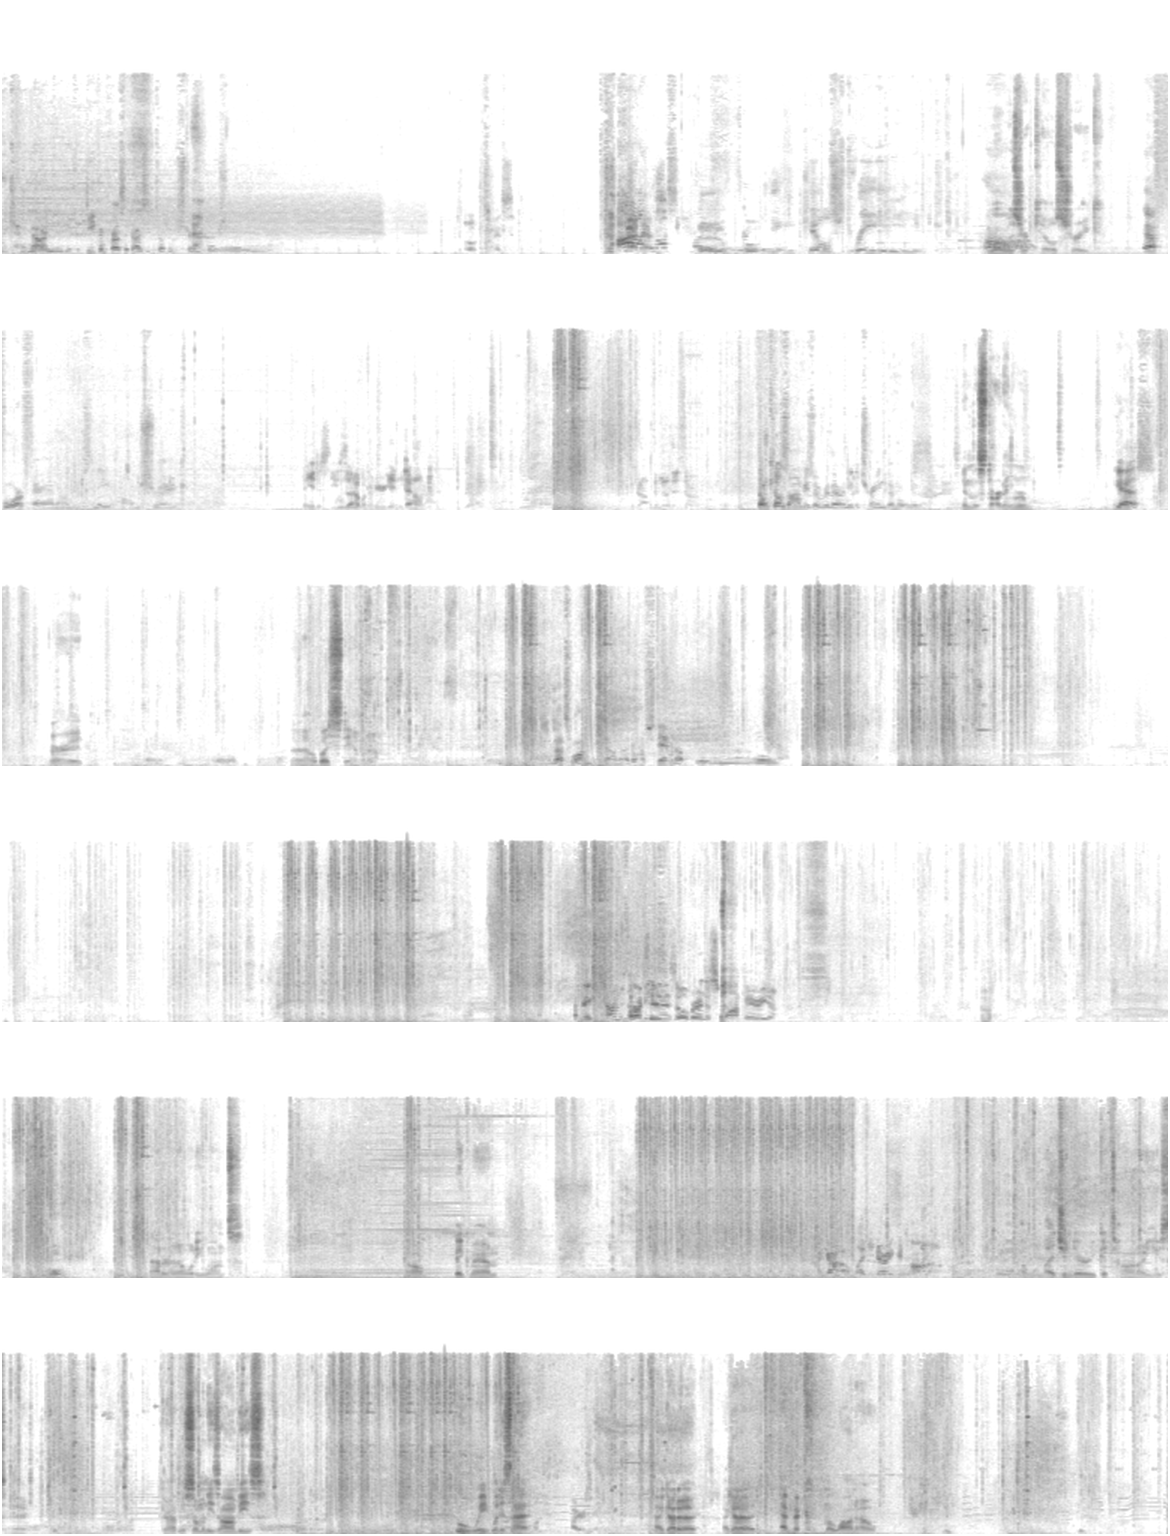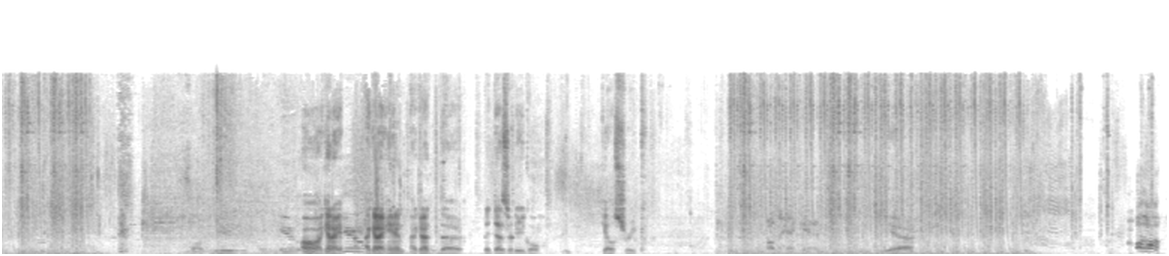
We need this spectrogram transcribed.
Okay, now I need to get the decompressor isotopic strain potion. Oh, nice. Ah, I lost my freaking kill streak. What was your Ah, kill streak? F4 Phantoms, Napalm Strike. Then you just use that whenever you're getting down. Don't kill zombies over there. I need to train them over there. In the starting room? Yes. Alright. Uh, I'll buy stamina. So that's why I'm down. I don't have stamina. Here comes zombies. Boxes over in the swamp area. I don't know what he wants. Oh, big man. I got a legendary katana. A legendary katana, you say? God, there's so many zombies. Ooh, wait, what is that? I got a, I got a epic Milano. You you. Oh, I got a, I got a hand, I got the, the Desert Eagle, kill streak. Oh, the hand cannon. Yeah. Oh!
